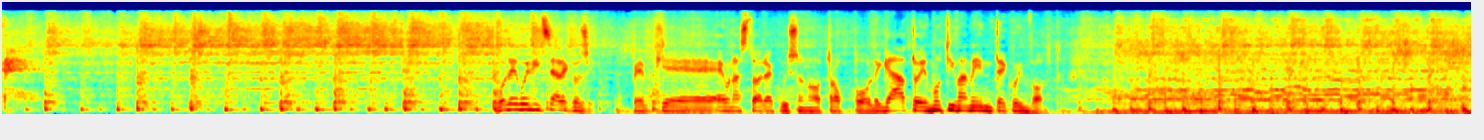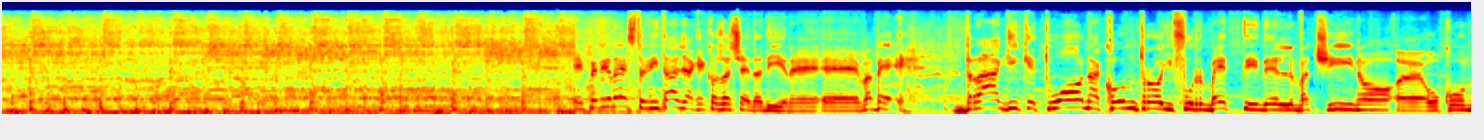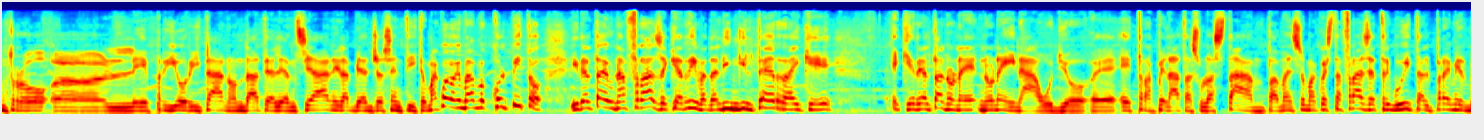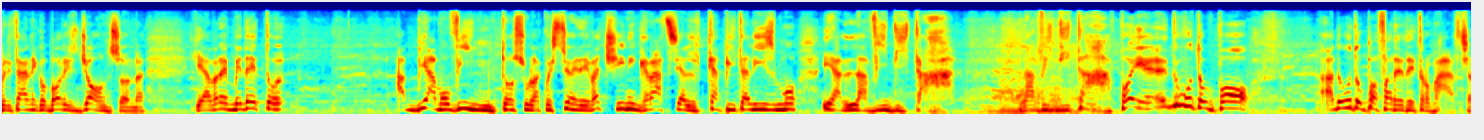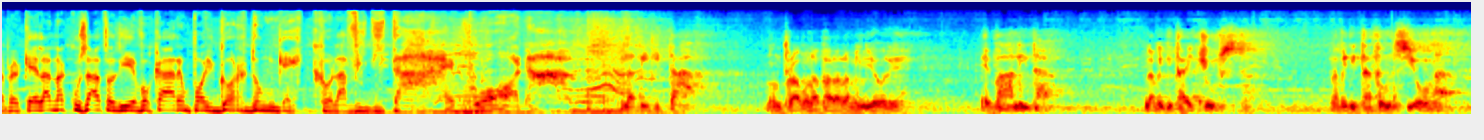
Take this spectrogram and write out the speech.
Volevo iniziare così perché è una storia a cui sono troppo legato emotivamente coinvolto. E per il resto in Italia che cosa c'è da dire? Eh, vabbè, Draghi che tuona contro i furbetti del vaccino eh, o contro eh, le priorità non date agli anziani, l'abbiamo già sentito. Ma quello che mi ha colpito in realtà è una frase che arriva dall'Inghilterra e che e che in realtà non è, non è in audio, è, è, trapelata sulla stampa, ma insomma questa frase attribuita al premier britannico Boris Johnson, che avrebbe detto abbiamo vinto sulla questione dei vaccini grazie al capitalismo e all'avidità l'avidità. Poi è dovuto un po' ha dovuto un po' fare retromarcia perché l'hanno accusato di evocare un po' il Gordon Gecko, l'avidità è buona. L'avidità, non trovo una parola migliore, è valida. L'avidità è giusta, l'avidità funziona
